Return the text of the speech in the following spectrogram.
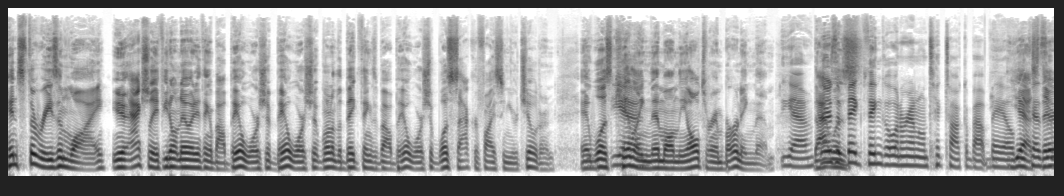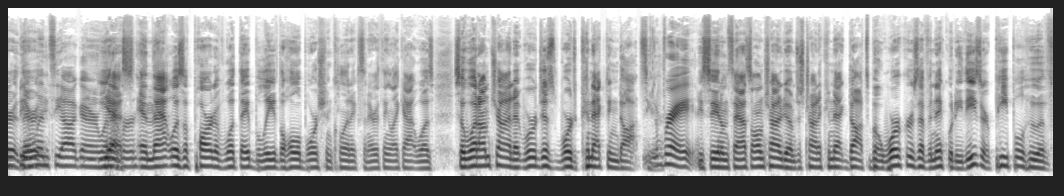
Hence the reason why, you know, actually, if you don't know anything about Baal worship, Baal worship, one of the big things about Baal worship was sacrificing your children. It was Yeah. killing them on the altar and burning them. Yeah. That There's was- a big thing going around on TikTok about Baal Yes, because there- of Balenciaga or Yes, whatever. and that was a part of what they believed the whole abortion clinics and everything like that was. So what I'm trying to, we're just we're connecting dots here. Right. You see what I'm saying? That's all I'm trying to do. I'm just trying to connect dots. But workers of iniquity, these are people who have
